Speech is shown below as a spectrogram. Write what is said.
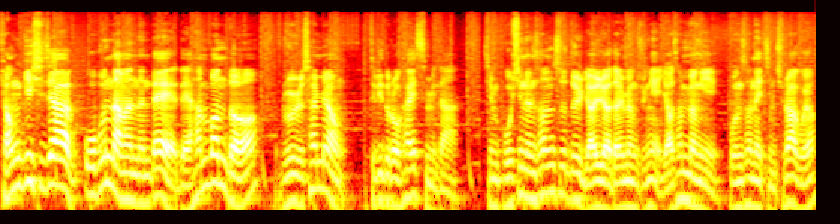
경기 시작 5분 남았는데 네, 한 번 더 룰 설명 드리도록 하겠습니다. 지금 보시는 선수들 18명 중에 6명이 본선에 진출하고요.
